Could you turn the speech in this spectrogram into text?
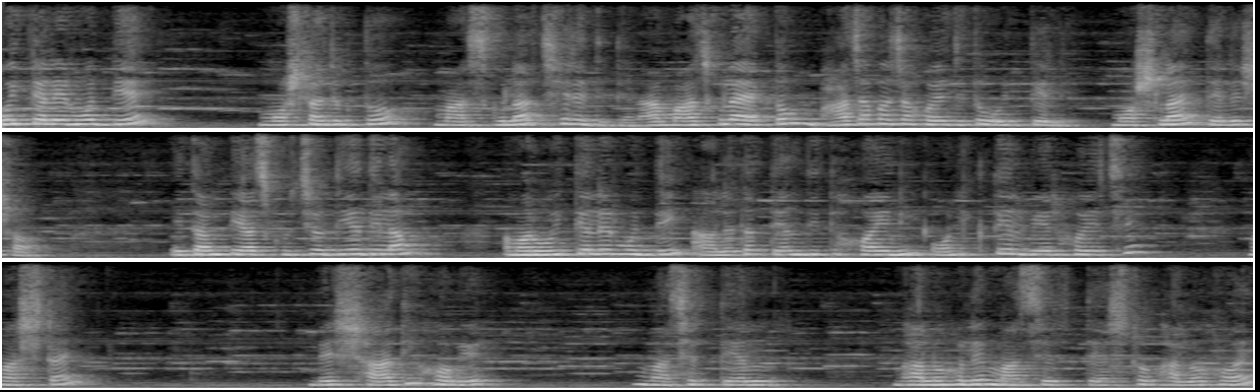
ওই তেলের মধ্যে মশলাযুক্ত মাছগুলা ছেড়ে দিতেন। আর মাছগুলা একদম ভাজা ভাজা হয়ে যেত ওই তেলে, মশলায় তেলে সব। এই তো আমি পেঁয়াজ কুচিও দিয়ে দিলাম। আমার ওই তেলের মধ্যেই আলাদা তেল দিতে হয়নি, অনেক তেল বের হয়েছে। মাছটায় বেশ স্বাদই হবে। মাছের তেল ভালো হলে মাছের টেস্টও ভালো হয়।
